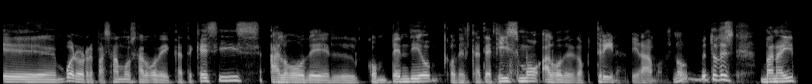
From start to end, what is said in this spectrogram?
eh, bueno, repasamos algo de catequesis, algo del compendio o del catecismo, algo de doctrina, digamos, ¿no? Entonces van a ir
